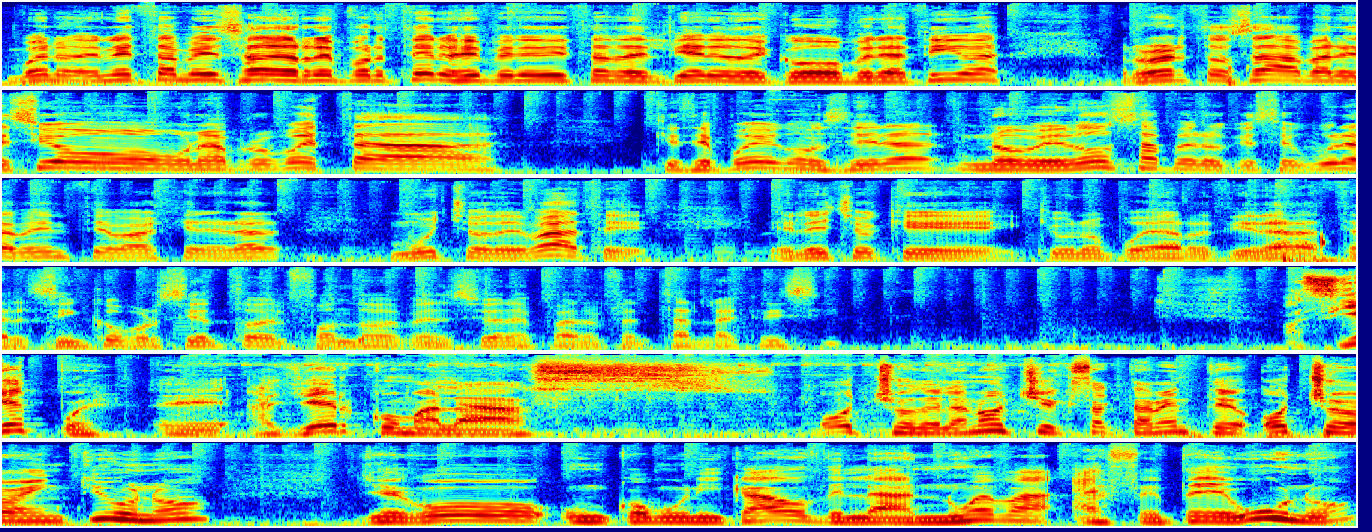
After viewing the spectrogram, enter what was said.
Bueno, en esta mesa de reporteros y periodistas del diario de Cooperativa, Roberto Sá apareció una propuesta que se puede considerar novedosa, pero que seguramente va a generar mucho debate. El hecho que, que uno pueda retirar hasta el 5% del fondo de pensiones para enfrentar la crisis. Así es, pues. Eh, ayer, como a las 8 de la noche, exactamente 8.21, llegó un comunicado de la nueva AFP1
